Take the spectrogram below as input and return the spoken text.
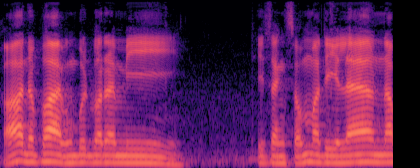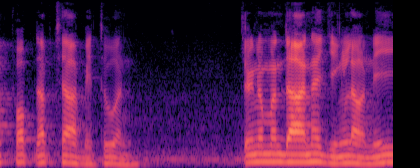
ขออนุภาพของบุญบารมี ที่สั่งสมมาดีแล้วนับพบนับชาติไม่ถ้วน จึงนำบันดาลให้หญิงเหล่านี้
